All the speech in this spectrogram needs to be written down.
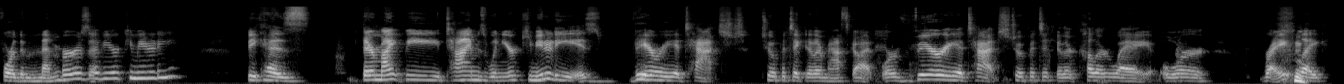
for the members of your community because there might be times when your community is very attached to a particular mascot or very attached to a particular colorway or right? Like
